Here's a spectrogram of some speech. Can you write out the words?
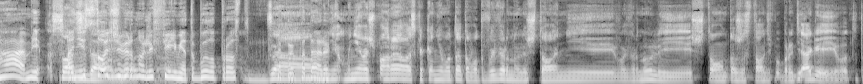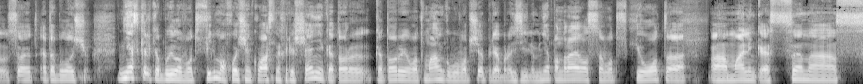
А, мне... Содзи, они да, Соджи вот. вернули в фильме, это было просто да, такой подарок. Мне, мне очень понравилось, как они вот это вот вывернули, что они его вернули, и что он тоже стал типа бродягой, и вот это все, это, это было очень... Несколько было вот в фильмах очень классных решений, которые, которые вот мангу бы вообще преобразили. Мне понравился вот в Киото а, маленькая сцена с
